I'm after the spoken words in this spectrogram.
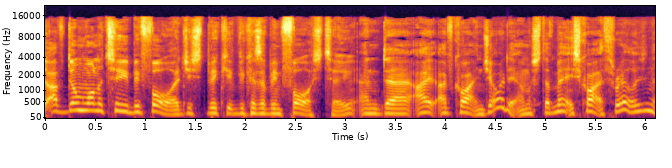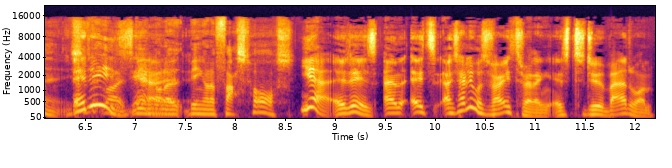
I've done one or two before, just because, because I've been forced to, and uh, I, I've quite enjoyed it. I must admit, it's quite a thrill, isn't it? It's It is, like being yeah. on a being on a fast horse. Yeah, it is, and it's. I tell you, what's very thrilling is to do a bad one.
